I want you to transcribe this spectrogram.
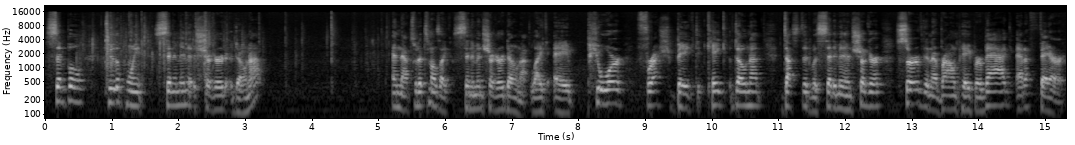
Simple, to the point, cinnamon sugared donut. And that's what it smells like, cinnamon sugar donut. Like a pure, fresh baked cake donut dusted with cinnamon and sugar, served in a brown paper bag at a fair.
